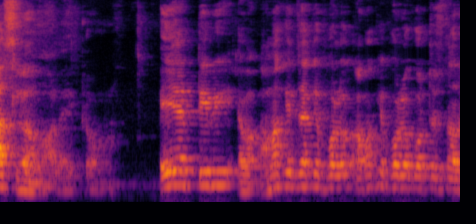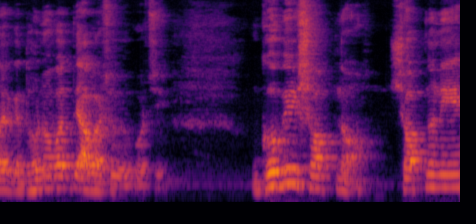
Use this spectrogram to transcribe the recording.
আসসালামু আলাইকুম। এই আর টিভি এবং আমাকে যাকে ফলো আমাকে ফলো করতেছে তাদেরকে ধন্যবাদ দিয়ে আবার শুরু করছি। গভীর স্বপ্ন স্বপ্ন নিয়ে,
